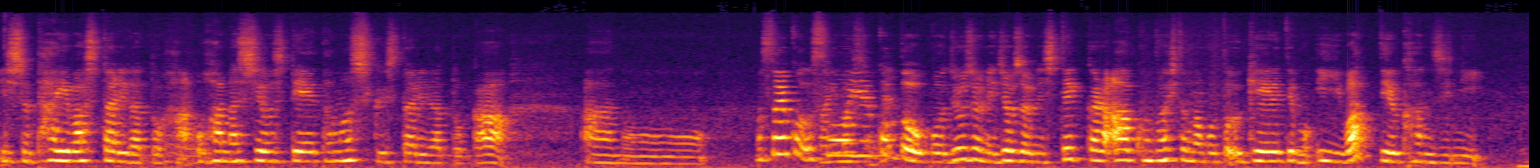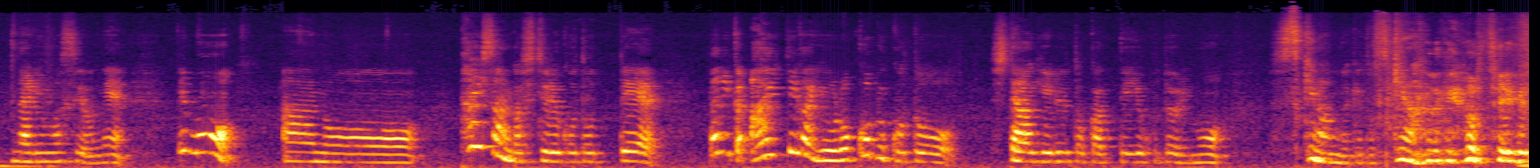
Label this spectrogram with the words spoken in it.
一緒に対話したりだとかお話をして楽しくしたりだとかあのまあそういうことそういうことをこう徐々に徐々にしていくからあこの人のことを受け入れてもいいわっていう感じになりますよね。でもあのタイさんがしてることって何か相手が喜ぶことをしてあげるとかっていうことよりも好きなんだけど好きなんだけどっていう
